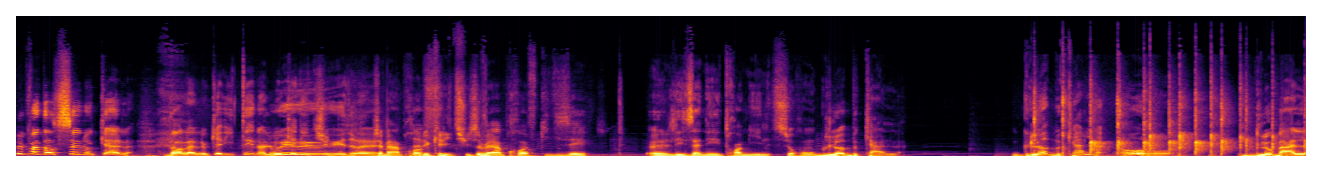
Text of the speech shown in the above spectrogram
Mais pas dans ce local Dans la localité, dans la Oui, oui, localité. oui, oui, ouais. J'avais un prof, localité. j'avais un prof qui disait euh, les années 3000 seront globales. Globe cal Oh Global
